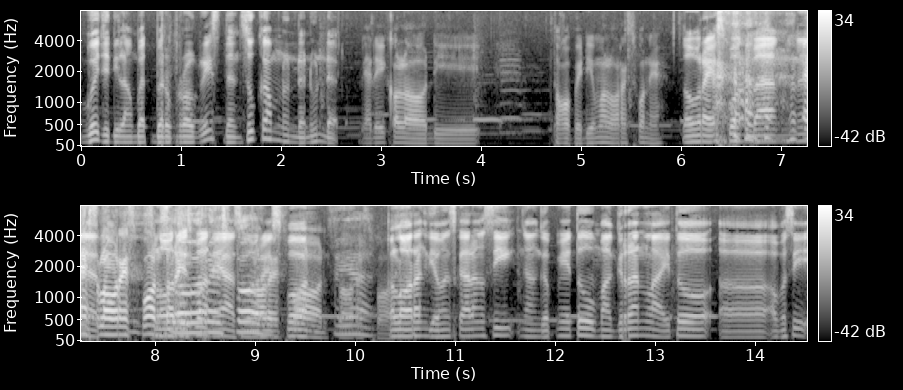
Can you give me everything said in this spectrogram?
Gue jadi lambat berprogres dan suka menunda-nunda. Jadi kalau di Tokopedia mah low respon ya. Low respon banget. Eh slow respon. Slow Slow respon ya, respon. slow Slow respon. respon. Iya. respon. Kalau orang zaman sekarang sih nganggapnya itu mageran lah itu eh, apa sih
